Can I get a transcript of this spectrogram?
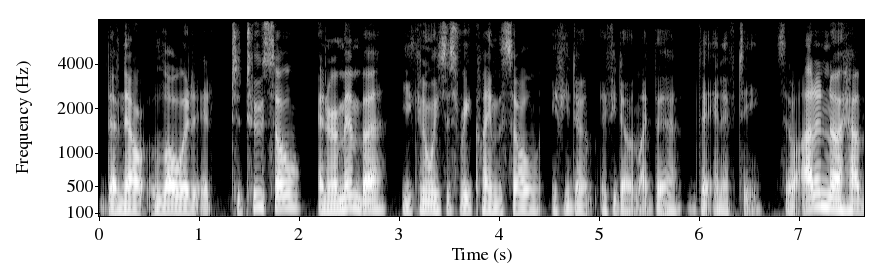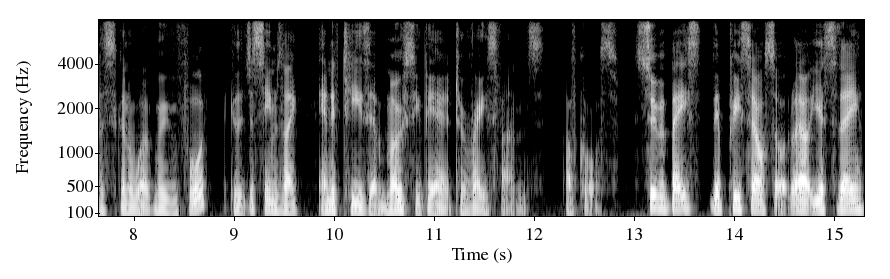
they've now lowered it to two SOL and remember, you can always just reclaim the SOL if you don't if you don't like the the NFT. So I don't know how this is going to work moving forward because it just seems like NFTs are mostly there to raise funds, of course. Superbase, their pre-sale sold out yesterday.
